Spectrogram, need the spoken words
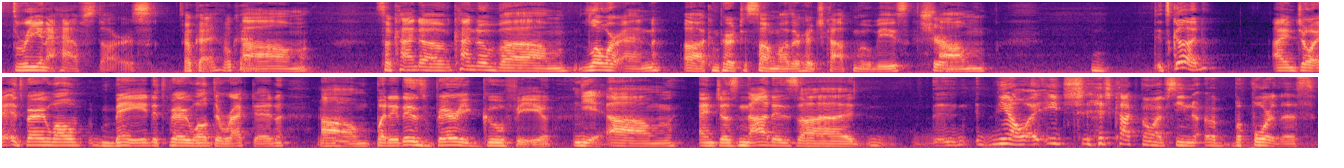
three and a half stars. Okay, okay, Um, so kind of kind of um, lower end uh, compared to some other Hitchcock movies. Sure. Um, it's good. I enjoy it. It's very well made. It's very well directed. Um, but it is very goofy. yeah, Um, and just not as uh, you know each Hitchcock film I've seen uh, before this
